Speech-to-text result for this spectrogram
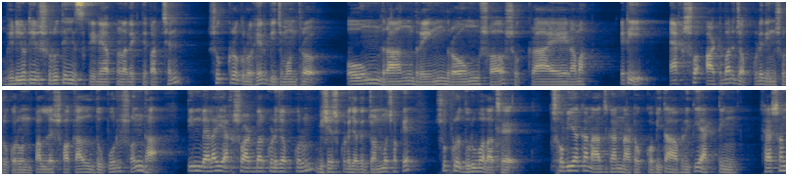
ভিডিওটির শুরুতেই স্ক্রিনে আপনারা দেখতে পাচ্ছেন শুক্র গ্রহের বীজমন্ত্র। ওম দ্রাং দ্রেং দ্রং স শুক্রায় নামা। এটি একশো আটবার জপ করে দিন শুরু করুন। পারলে সকাল, দুপুর, সন্ধ্যা তিন বেলায় একশো আটবার করে জপ করুন। বিশেষ করে যাদের জন্মছকে শুক্র দুর্বল আছে। ছবি আঁকা, নাচ গান, নাটক, কবিতা, আবৃত্তি, acting, fashion,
